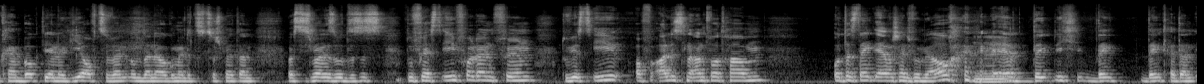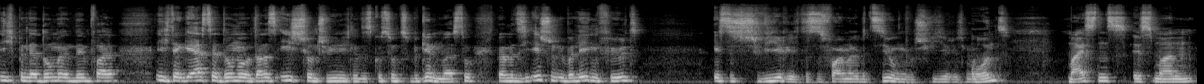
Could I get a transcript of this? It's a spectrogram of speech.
keinen Bock, die Energie aufzuwenden, um deine Argumente zu zerschmettern. Was ich meine, so, das ist, du fährst eh voll deinen Film, du wirst eh auf alles eine Antwort haben. Und das denkt er wahrscheinlich von mir auch. er denkt, ich denk, denkt halt dann, ich bin der Dumme in dem Fall. Ich denke, er ist der Dumme und dann ist eh schon schwierig, eine Diskussion zu beginnen, weißt du? Wenn man sich eh schon überlegen fühlt, ist es schwierig. Das ist vor allem in einer Beziehung schwierig. Mann. Und meistens ist man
